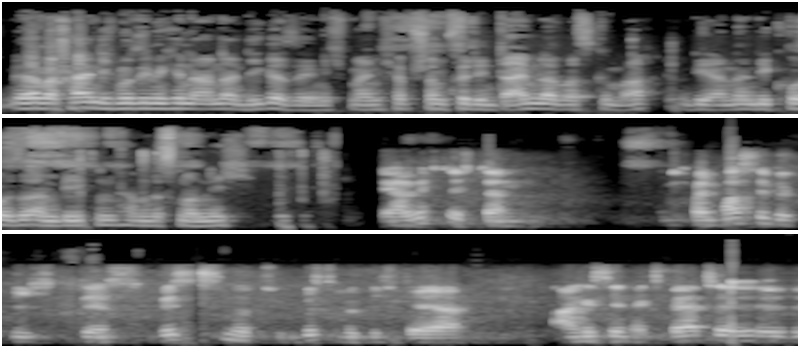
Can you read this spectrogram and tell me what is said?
ja, wahrscheinlich muss ich mich in einer anderen Liga sehen. Ich meine, ich habe schon für den Daimler was gemacht und die anderen, die Kurse anbieten, haben das noch nicht. Ja, richtig. Dann, ich meine, hast du wirklich das Wissen dazu, bist du wirklich der angesehene Experte,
